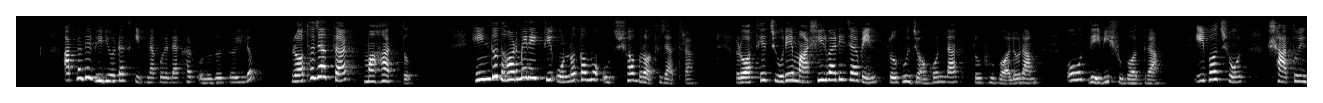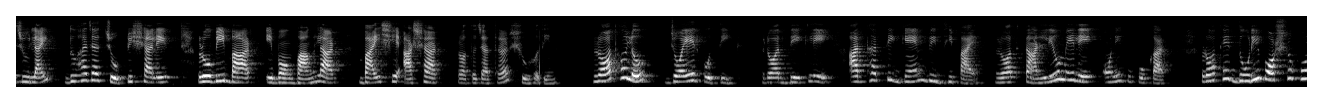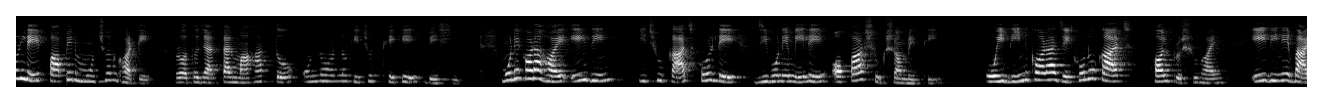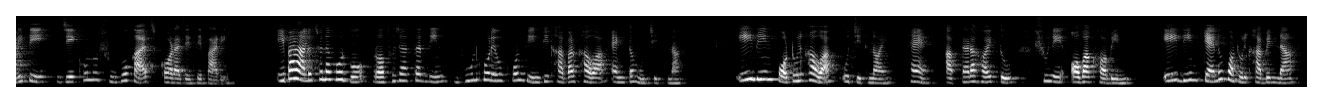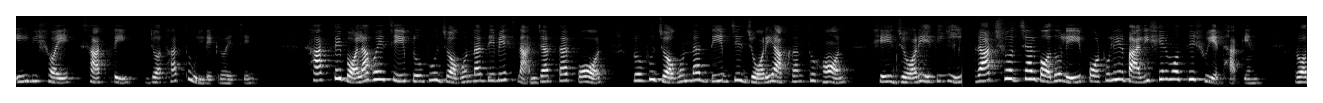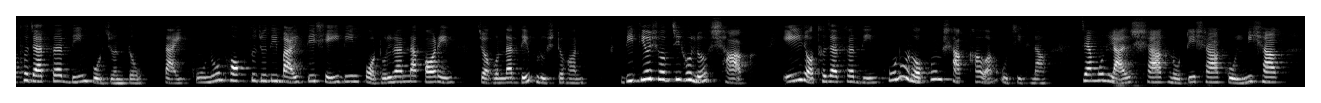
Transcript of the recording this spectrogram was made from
আপনাদের ভিডিওটা স্কিপ না করে দেখার অনুরোধ রইল। রথযাত্রার মাহাত্ম্য হিন্দু ধর্মের একটি অন্যতম উৎসব রথযাত্রা। রথে চড়ে মাসির বাড়ি যাবেন প্রভু জগন্নাথ, প্রভু বলরাম ও দেবী সুভদ্রা। এবছর সাতই জুলাই দু হাজার চব্বিশ সালে রবিবার এবং বাংলার বাইশে আষাঢ় রথযাত্রার শুভ দিন। রথ হল জয়ের প্রতীক। রথ দেখলে আধ্যাত্মিক জ্ঞান বৃদ্ধি পায়। রথ টানলেও মেলে অনেক উপকার। রথের দড়ি স্পর্শ করলে পাপের মোচন ঘটে। রথযাত্রার মাহাত্ম অন্য অন্য কিছুর থেকে বেশি। মনে করা হয়, এই দিন কিছু কাজ করলে জীবনে মেলে অপার সুখ সমৃদ্ধি। ওই দিন করা যে কোনো কাজ ফলপ্রসূ হয়। এই দিনে বাড়িতে যে কোনো শুভ কাজ করা যেতে পারে। এবার আলোচনা করব রথযাত্রার দিন ভুল করেও কোন তিনটি খাবার খাওয়া একদম উচিত না। এই দিন পটল খাওয়া উচিত নয়। হ্যাঁ আপনারা হয়তো শুনে অবাক হবেন। এই দিন কেন পটল খাবেন না? এই বিষয়ে শাস্ত্রে যথার্থ উল্লেখ রয়েছে। শাস্ত্রে বলা হয়েছে, প্রভু জগন্নাথ দেবের স্নানযাত্রার পর প্রভু জগন্নাথ দেব যে জ্বরে আক্রান্ত হন, সেই জ্বরে তিনি রাজসজ্জার বদলে পটলের বালিশের মধ্যে শুয়ে থাকেন। রথযাত্রার দিন পর্যন্ত। তাই কোনো ভক্ত যদি বাড়িতে সেই দিন পটল রান্না করেন, জগন্নাথ দেব রুষ্ট হন। দ্বিতীয় সবজি হল শাক। এই রথযাত্রার দিন কোনো রকম শাক খাওয়া উচিত না। যেমন লাল শাক, নোটে শাক, কলমি শাক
